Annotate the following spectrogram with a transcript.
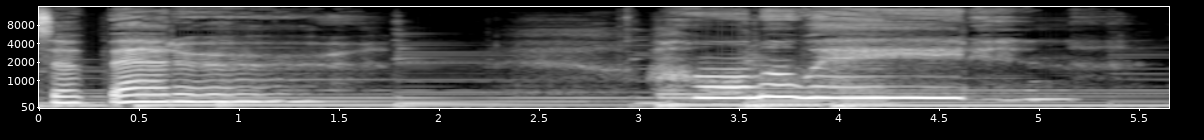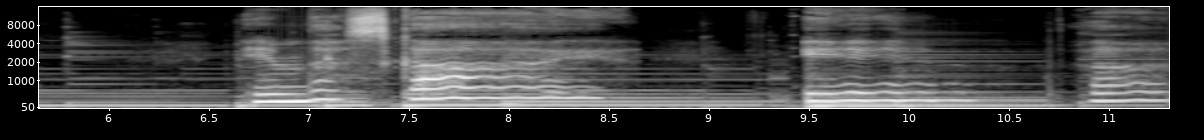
Is a better home awaiting in the sky, in the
